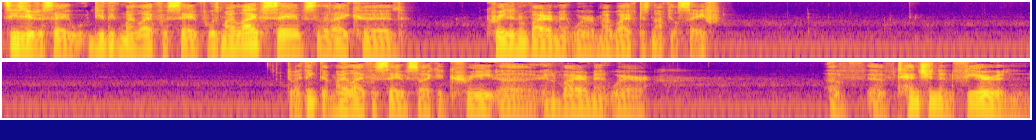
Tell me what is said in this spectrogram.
It's easier to say. Do you think my life was saved? Was my life saved so that I could create an environment where my wife does not feel safe? Do I think that my life was saved so I could create uh, an environment where of, of tension and fear and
